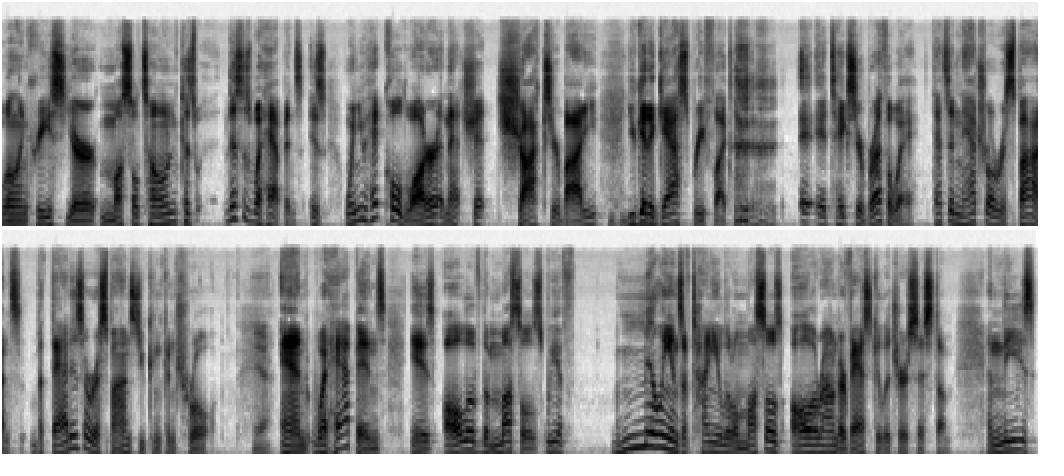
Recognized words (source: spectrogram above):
will increase your muscle tone because this is what happens is when you hit cold water and that shit shocks your body mm-hmm. you get a gasp reflex. It, it takes your breath away. That's a natural response but that is a response you can control Yeah. and what happens is all of the muscles, we have millions of tiny little muscles all around our vasculature system. And these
